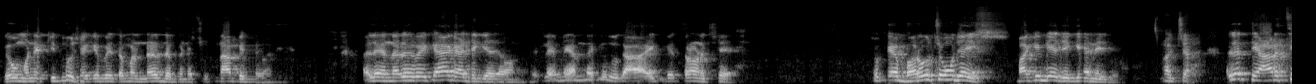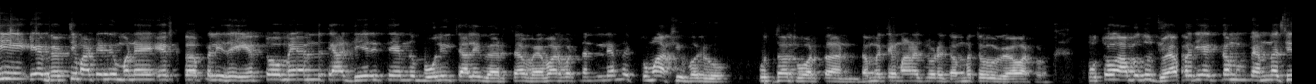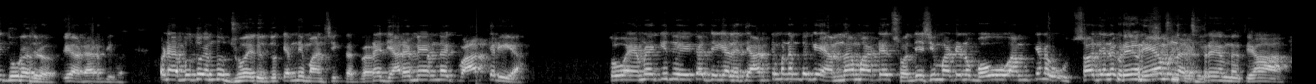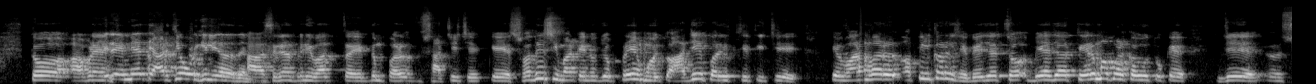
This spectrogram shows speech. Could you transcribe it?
એવું મને કીધું છે કે ભાઈ તમારે નરેન્દ્રભાઈને સૂચના આપી દેવાની છે. એટલે નરેન્દ્રભાઈ કયા કયા જગ્યાએ જવાનું છે? એટલે મેં એમને કીધું કે આ એક બે ત્રણ છે. તો કે ભરૂચ હું જઈશ, બાકી બે જગ્યા નહીં જઉં અચ્છા. એટલે ત્યારથી એ વ્યક્તિ માટેની મને એક પેલી થઈ. એક તો મેં એમને ત્યાં જે રીતે એમને બોલી ચાલી વ્યવહાર વર્તન, એટલે એમને તુમાખી ભર્યું. ઉદ્ધત વર્તન, ગમે તે માણસ જોડે, ગમે તેવો વ્યવહાર કરો હું તો આ બધું જોયા પછી એકદમ એમનાથી દૂર જ રહ્યો એ અઢાર દિવસ. પણ આ બધું એમનું જોઈ લીધું કે એમની માનસિકતા. અને જ્યારે મેં એમને વાત કરી આ તો એમણે કીધું એક જ જગ્યા લે ત્યારથી મને એમ તો કે એમના માટે સ્વદેશી માટેનો બહુ આમ કે ને ઉત્સાહજનક પ્રેમ પ્રેમ નથી. પ્રેમ નથી હા. તો આપણે મેં ત્યારથી ઓળખી લીધા હતા આ શ્રીનાથભાઈની વાત એકદમ સાચી છે કે સ્વદેશી માટેનો જો પ્રેમ હોય તો આજે પરિસ્થિતિ છે એ વારંવાર અપીલ કરે છે. બે હજાર બે હજાર તેરમાં પણ કહ્યું હતું કે જે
